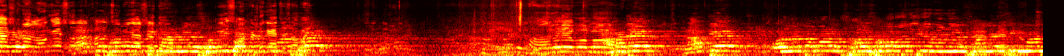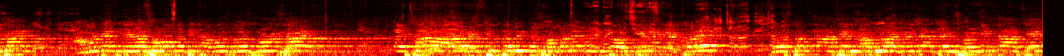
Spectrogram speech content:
আসো না, না, ছবি আসে তো। এই সামনে ঢুকে আছে সবাই। আমাদের রাজ্যের অন্যতম সহসভাপতি মাননীয় সঞ্জয় সিং মহাশয় আমাদের জেলা সভাপতি তাপস ঘোষ মহাশয় এছাড়াও আরও ব্যক্তিত্ববৃন্দ সকলে করে প্রস্তবদা আছেন বাবু আচার্য আছেন সঞ্জিতা আছেন।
